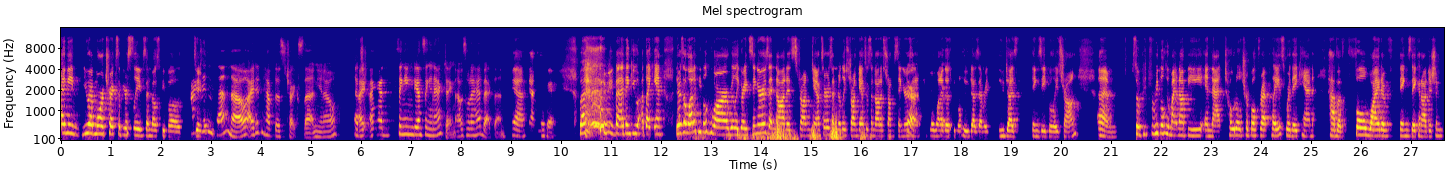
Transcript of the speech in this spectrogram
I mean, you have more tricks up your sleeves than most people do. I didn't then, though. I didn't have those tricks then, you know? I, I, had singing, dancing, and acting. That was what I had back then. Yeah. Okay. But I mean, but I think you like, and there's a lot of people who are really great singers and not as strong dancers, and really strong dancers and not as strong singers. Sure. And I think you're one of those people who does every who does things equally strong. Um, so for people who might not be in that total triple threat place where they can have a full wide of things they can audition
